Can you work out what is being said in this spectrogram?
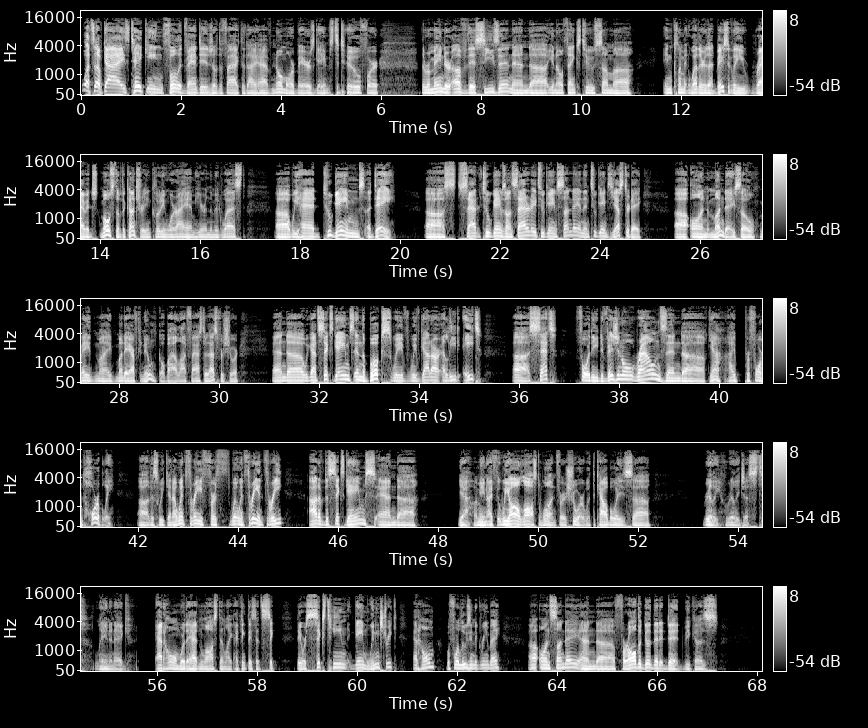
What's up, guys? Taking full advantage of the fact that I have no more Bears games to do for the remainder of this season. And, uh, you know, thanks to some uh, inclement weather that basically ravaged most of the country, including where I am here in the Midwest, uh, we had two games a day. Uh, Saturday, two games on Saturday, two games Sunday, and then two games yesterday uh, on Monday. So made my Monday afternoon go by a lot faster. That's for sure. And uh, we got six games in the books. We've we've got our Elite Eight uh, set for the divisional rounds, and uh, yeah, I performed horribly uh, this weekend. I went three for th- went, went three and three out of the six games, and uh, yeah, I mean, I th- we all lost one for sure with the Cowboys. Really, really just laying an egg at home where they hadn't lost in like I think they said six. They were 16 game winning streak at home before losing to Green Bay uh, on Sunday, and uh, for all the good that it did, because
